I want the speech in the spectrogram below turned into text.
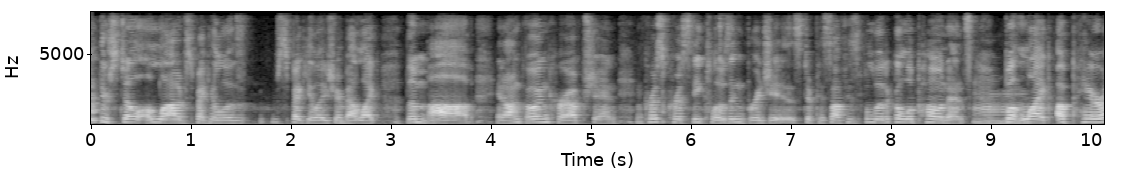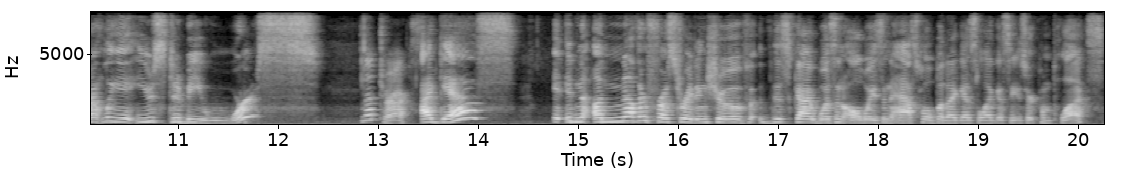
like there's still a lot of specula- speculation about like the mob and ongoing corruption and Chris Christie closing bridges to piss off his political opponents. But like apparently it used to be worse. That tracks. I guess. In another frustrating show of this guy wasn't always an asshole, but I guess legacies are complex.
